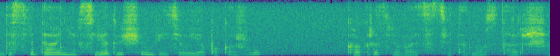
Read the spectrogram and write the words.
До свидания. В следующем видео я покажу, как развивается цветонос дальше.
